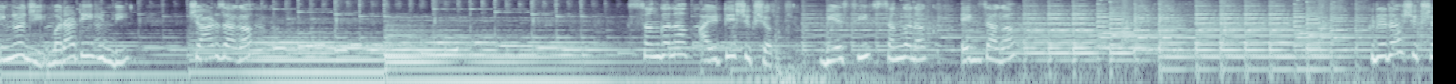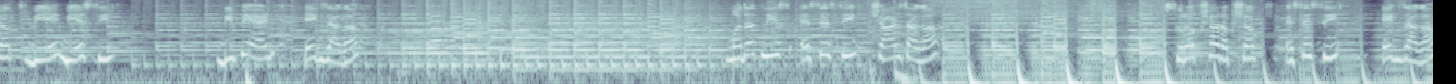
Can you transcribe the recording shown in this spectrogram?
इंग्रजी मराठी हिंदी चार जागा. संगणक आय टी शिक्षक बी एस सी संगणक एक जागा. क्रीडा शिक्षक B A B S C. B P Ed एक जागा. मदतनीस एस एस सी चार जागा. सुरक्षा रक्षक एस एस सी एक जागा.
